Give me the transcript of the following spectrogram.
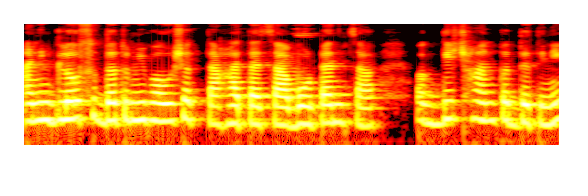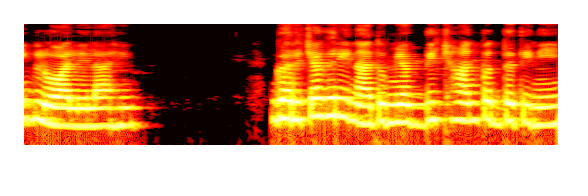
आणि ग्लोसुद्धा तुम्ही पाहू शकता हाताचा बोटांचा. अगदी छान पद्धतीने ग्लो आलेला आहे. घरच्या घरी ना तुम्ही अगदी छान पद्धतीने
